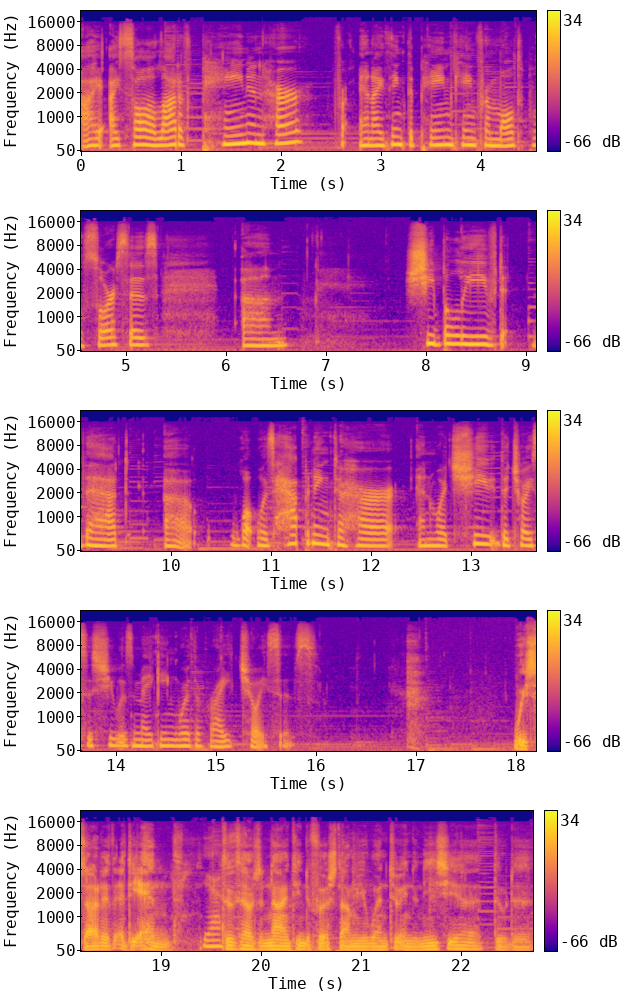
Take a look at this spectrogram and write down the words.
I, I saw a lot of pain in her, for, and I think the pain came from multiple sources. Um, she believed that uh, what was happening to her and what she, the choices she was making, were the right choices. We started at the end. Yes. 2019, the first time you went to Indonesia, to the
